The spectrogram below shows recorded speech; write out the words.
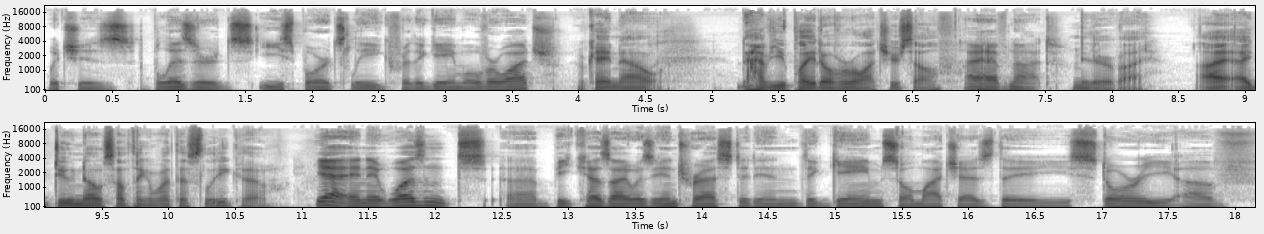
which is Blizzard's esports league for the game Overwatch. Okay, now, have you played Overwatch yourself? I have not. Neither have I. I, I do know something about this league, though. Yeah, and it wasn't uh, because I was interested in the game so much as the story of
